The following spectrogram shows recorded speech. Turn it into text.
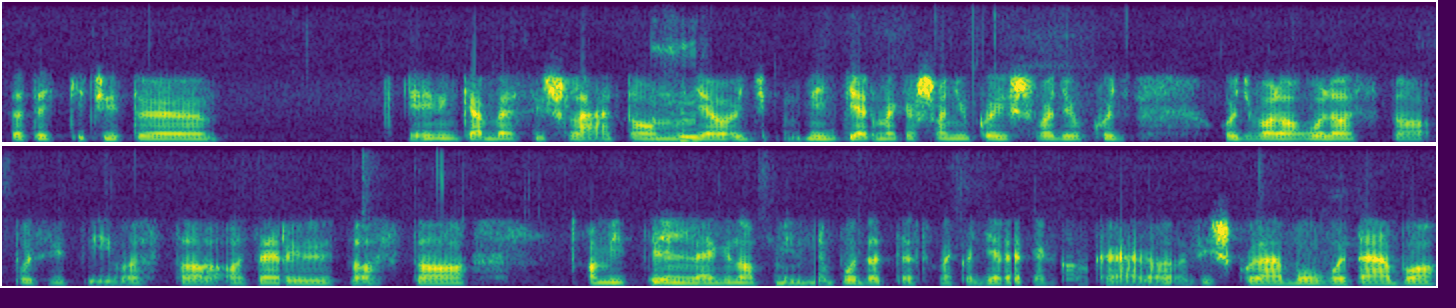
Tehát egy kicsit én inkább ezt is látom, uh-huh. ugye, hogy még gyermekes anyuka is vagyok, hogy, hogy valahol azt a pozitív, azt a, az erőt, azt a, amit tényleg nap mint nap oda tesznek a gyerekek akár az iskolába, óvodába,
